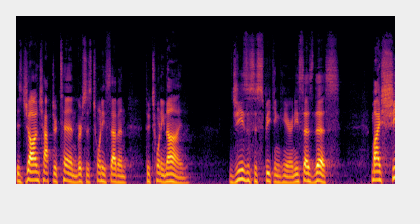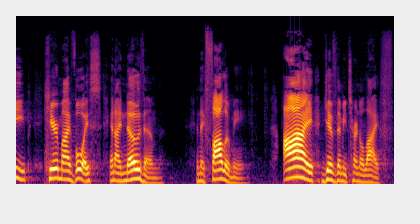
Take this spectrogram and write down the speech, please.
is John chapter 10, verses 27 through 29. Jesus is speaking here, and he says this My sheep hear my voice, and I know them, and they follow me. I give them eternal life,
